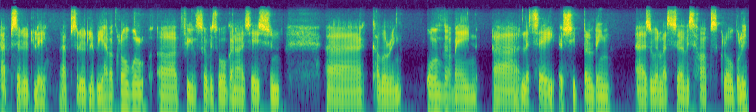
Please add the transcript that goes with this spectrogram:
Absolutely, absolutely. We have a global uh, field service organization uh, covering all the main, uh, let's say, shipbuilding as well as service hubs globally.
